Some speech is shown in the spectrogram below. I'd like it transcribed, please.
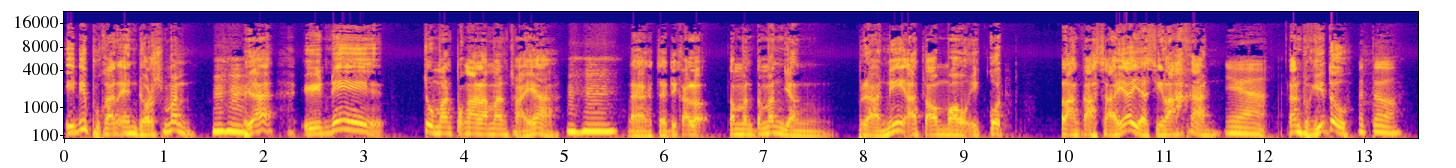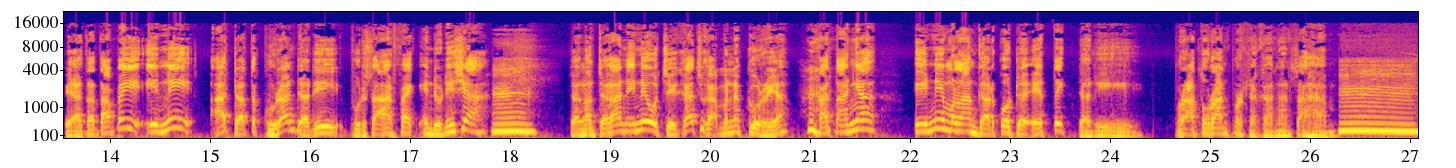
ini bukan endorsement, ya, ini cuman pengalaman saya. Nah, jadi kalau teman-teman yang berani atau mau ikut langkah saya ya silahkan, Iya. kan begitu. Betul. Ya, tetapi ini ada teguran dari Bursa Efek Indonesia. Hmm. Jangan-jangan ini OJK juga menegur ya. Katanya ini melanggar kode etik dari peraturan perdagangan saham. Hmm.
